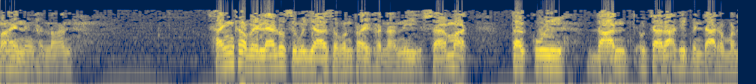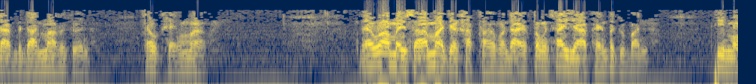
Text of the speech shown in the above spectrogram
มาให้หนึ่งขนานฉันเข้าไปแล้วรู้สึกว่ายาสมุนไพรขนาดนี้สามารถตะกุย ดานอุจจาระที่เป็นดานออกมาได้เป็นดานมากเหลือเกินแล้วแข็งมาก แต่ว่าไม่สามารถจะขับถ่ายมาได้ ต้องใช้ยาแผนปัจจุบัน ที่หมอ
